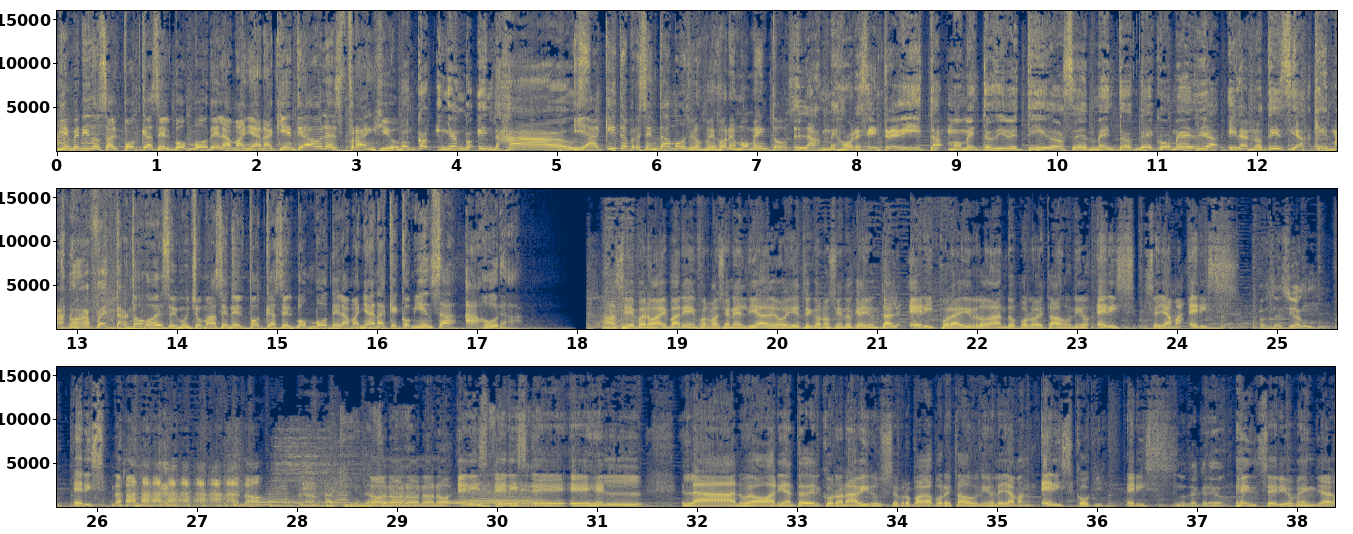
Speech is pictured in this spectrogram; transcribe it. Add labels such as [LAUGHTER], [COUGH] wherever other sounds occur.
Bienvenidos al podcast El Bombo de la Mañana. Quien te habla es Frangio. Bangkok y Ñongo in the house. Y aquí te presentamos los mejores momentos. Las mejores entrevistas, momentos divertidos, segmentos de comedia y las noticias que más nos afectan. Todo eso y mucho más en el podcast El Bombo de la Mañana que comienza ahora. Así es, bueno, hay varias informaciones el día de hoy. Estoy conociendo que hay un tal Eris por ahí rodando por los Estados Unidos. Eris, se llama Eris. ¿Obsesión? Eris. [LAUGHS] no. Aquí en No, no, no, no, no. Eris, Eris eh, es el, la nueva variante del coronavirus. Se propaga por Estados Unidos. Le llaman Eris Coqui. Eris. No te creo. [LAUGHS] En serio, men. Ya,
